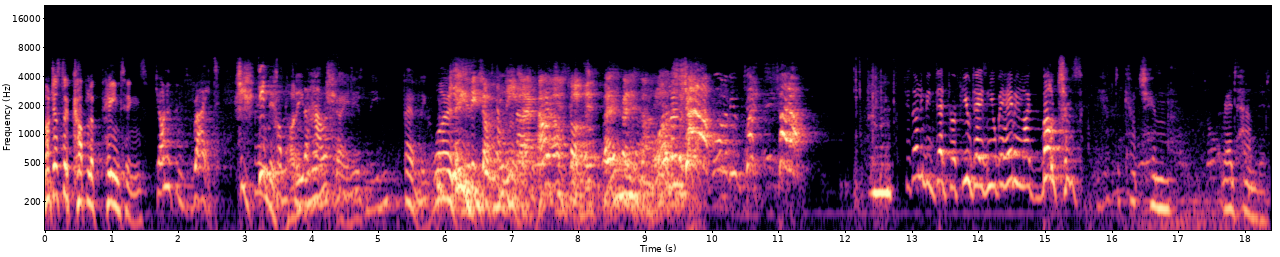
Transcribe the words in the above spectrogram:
Not just a couple of paintings. Jonathan's right. She did come into the house. Shane isn't even family. Why is Easy, he doesn't leave that house. She's got this. Shut up, all of you! Just shut up! She's only been dead for a few days and you're behaving like vultures. You have to catch him red-handed.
